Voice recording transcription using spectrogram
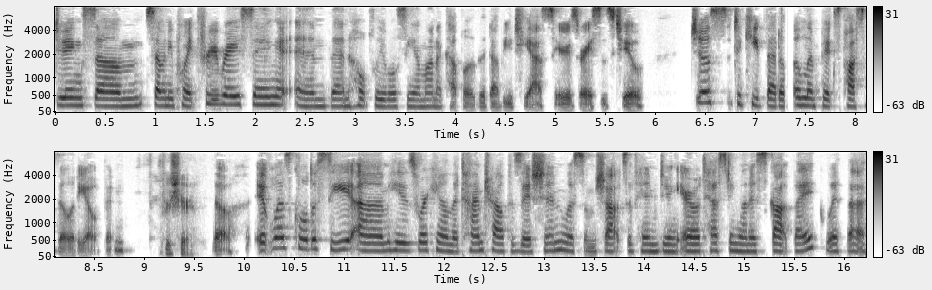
doing some 70.3 racing, and then hopefully we'll see him on a couple of the WTS series races too, just to keep that Olympics possibility open for sure. So it was cool to see. Um, he was working on the time trial position with some shots of him doing aero testing on his Scott bike with uh,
